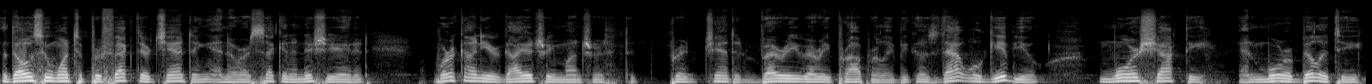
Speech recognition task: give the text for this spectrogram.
Those who want to perfect their chanting and are second initiated, work on your Gayatri mantra to chant it very, very properly because that will give you more Shakti and more ability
